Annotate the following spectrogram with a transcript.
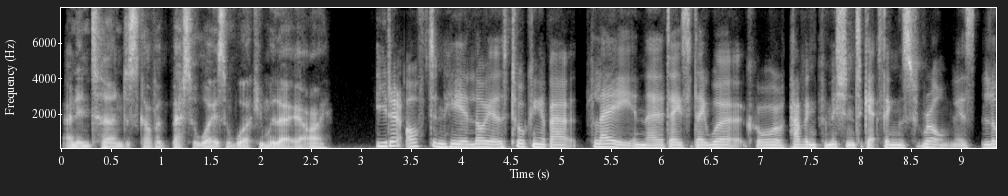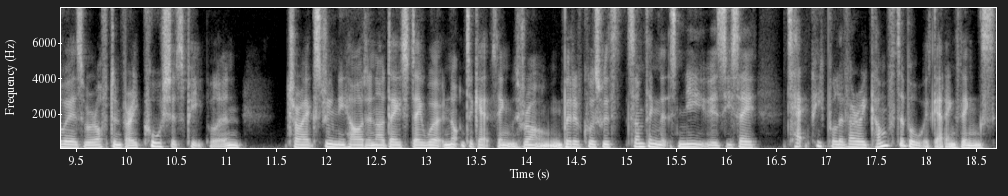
and in turn discover better ways of working with AI. You don't often hear lawyers talking about play in their day to day work or having permission to get things wrong. Is lawyers were often very cautious people and try extremely hard in our day to day work not to get things wrong. But of course, with something that's new, as you say, tech people are very comfortable with getting things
